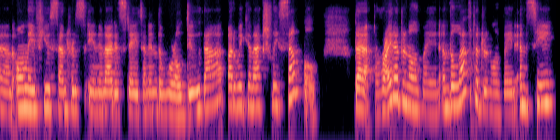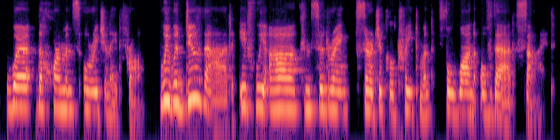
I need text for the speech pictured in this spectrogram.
And only a few centers in the United States and in the world do that. But we can actually sample the right adrenal vein and the left adrenal vein and see where the hormones originate from. We would do that if we are considering surgical treatment for one of that side.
